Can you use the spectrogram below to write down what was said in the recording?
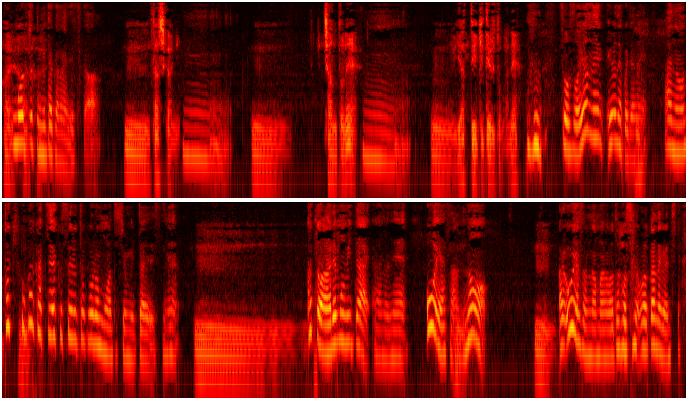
はいはいもうちょっと見たくないですか？うん、確かに。うん、うん。ちゃんとね、うん。うん、やっていけてるとかね。そうそう、ヨネ、ヨネコじゃない。あの、トキコが活躍するところも私も見たいですね。うーん。あとはあれも見たい。あのね、大家さんの、うん。あれ、大家さんの名前私わかんなくなっちゃった。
